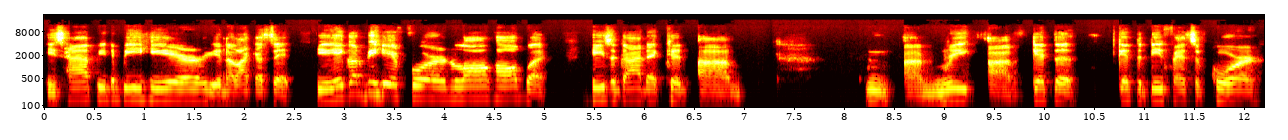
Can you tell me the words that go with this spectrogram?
He's happy to be here. You know, like I said, he ain't gonna be here for the long haul, but he's a guy that could um, um, re uh, get the get the defensive core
